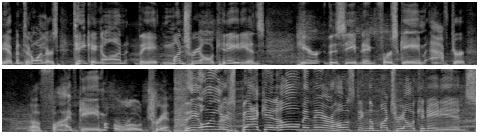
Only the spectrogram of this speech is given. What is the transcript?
The Edmonton Oilers taking on the Montreal Canadiens here this evening. First game after a five game road trip. The Oilers back at home and they are hosting the Montreal Canadiens.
